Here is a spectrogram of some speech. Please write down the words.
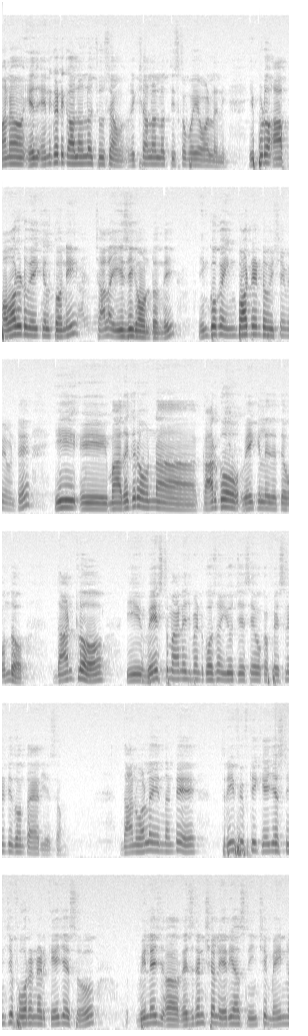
మనం వెనుకటి కాలంలో చూసాం రిక్షాలలో తీసుకుపోయే వాళ్ళని. ఇప్పుడు ఆ పవర్డ్ వెహికల్తోని చాలా ఈజీగా ఉంటుంది. ఇంకొక ఇంపార్టెంట్ విషయం ఏమంటే ఈ ఈ మా దగ్గర ఉన్న కార్గో వెహికల్ ఏదైతే ఉందో దాంట్లో ఈ వేస్ట్ మేనేజ్మెంట్ కోసం యూజ్ చేసే ఒక ఫెసిలిటీతో తయారు చేసాం దానివల్ల ఏంటంటే త్రీ ఫిఫ్టీ కేజెస్ నుంచి four hundred KGs village residential areas నుంచి మెయిన్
